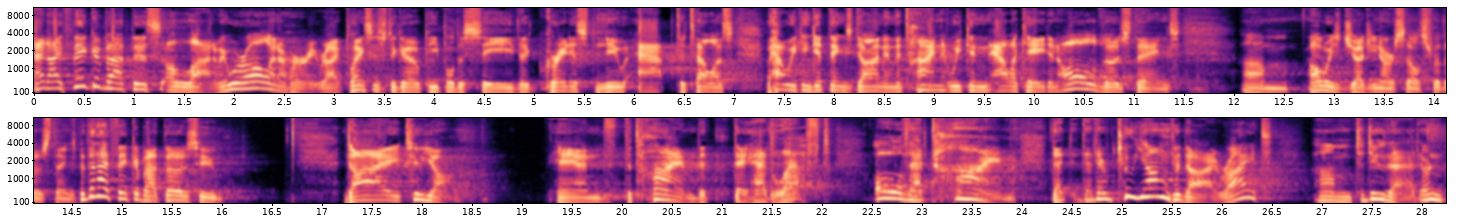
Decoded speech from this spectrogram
And I think about this a lot. I mean, we're all in a hurry, right? Places to go, people to see, the greatest new app to tell us how we can get things done and the time that we can allocate and all of those things. Um, always judging ourselves for those things. But then I think about those who die too young and the time that they had left. All of that time that, that they're too young to die, right? Um, to do that. And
